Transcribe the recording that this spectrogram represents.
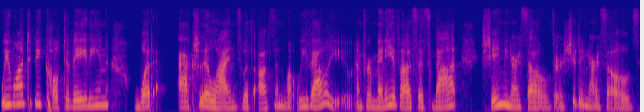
we want to be cultivating what actually aligns with us and what we value. And for many of us it's not shaming ourselves or shooting ourselves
